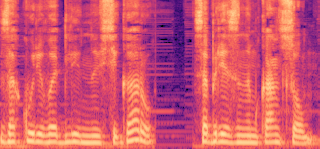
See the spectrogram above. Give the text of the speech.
закуривая длинную сигару с обрезанным концом.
